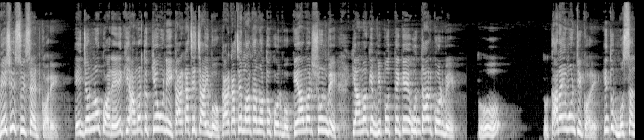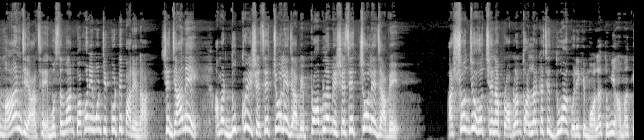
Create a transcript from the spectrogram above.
বেশি সুইসাইড করে এই জন্য করে কি আমার তো কেউ নেই, কার কাছে চাইব, কার কাছে মাথা নত করব, কে আমার শুনবে, কে আমাকে বিপদ থেকে উদ্ধার করবে? তো তো তারা এমনটি করে। কিন্তু মুসলমান যে আছে, মুসলমান কখন এমনটি করতে পারে না? সে জানে, আমার দুঃখ এসেছে, চলে যাবে প্রবলেম এসেছে, চলে যাবে। আর সহ্য হচ্ছে না প্রবলেম তো আল্লাহর কাছে দোয়া করি কি, মলা, তুমি আমাকে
